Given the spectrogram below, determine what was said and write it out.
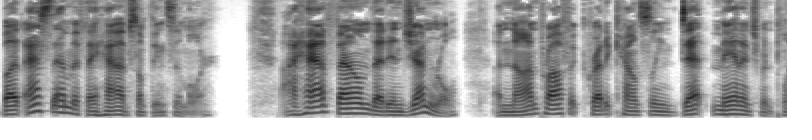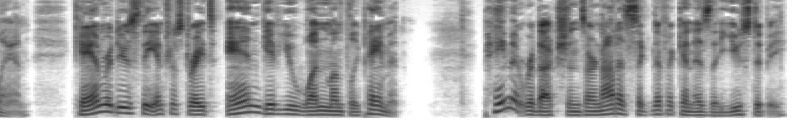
but ask them if they have something similar. I have found that in general, a nonprofit credit counseling debt management plan can reduce the interest rates and give you one monthly payment. Payment reductions are not as significant as they used to be.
